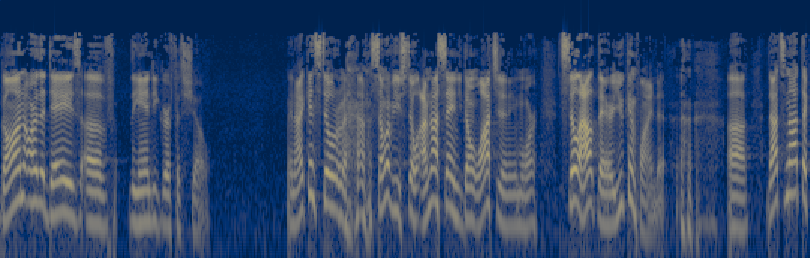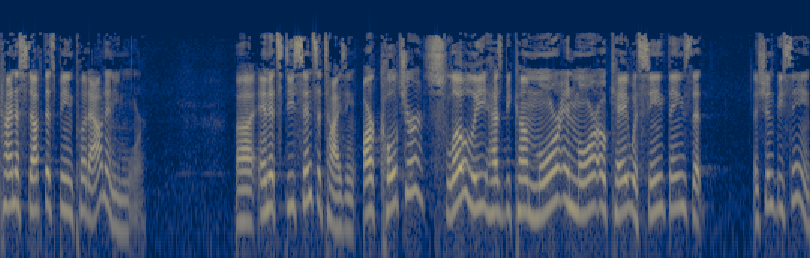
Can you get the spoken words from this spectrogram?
Gone are the days of the Andy Griffith show. And I can still some of you still, I'm not saying you don't watch it anymore. It's still out there. You can find it. uh, that's not the kind of stuff that's being put out anymore. Uh, and it's desensitizing. Our culture slowly has become more and more okay with seeing things that they shouldn't be seeing.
